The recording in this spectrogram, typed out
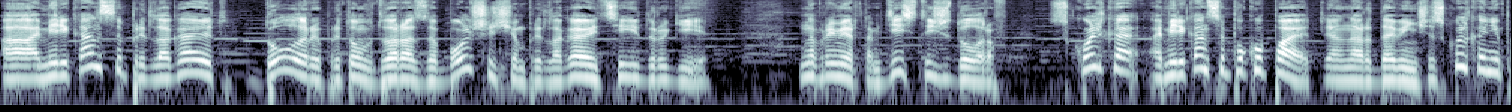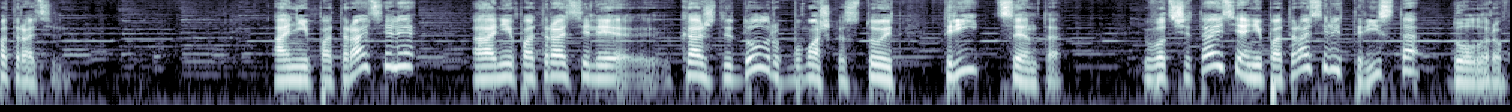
А американцы предлагают доллары, при том в два раза больше, чем предлагают те и другие. Например, там 10 тысяч долларов. Сколько американцы покупают Леонардо да Винчи? Сколько они потратили? Они потратили, они потратили, э, каждый доллар, бумажка стоит 3 цента. И вот считайте, они потратили 300 долларов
